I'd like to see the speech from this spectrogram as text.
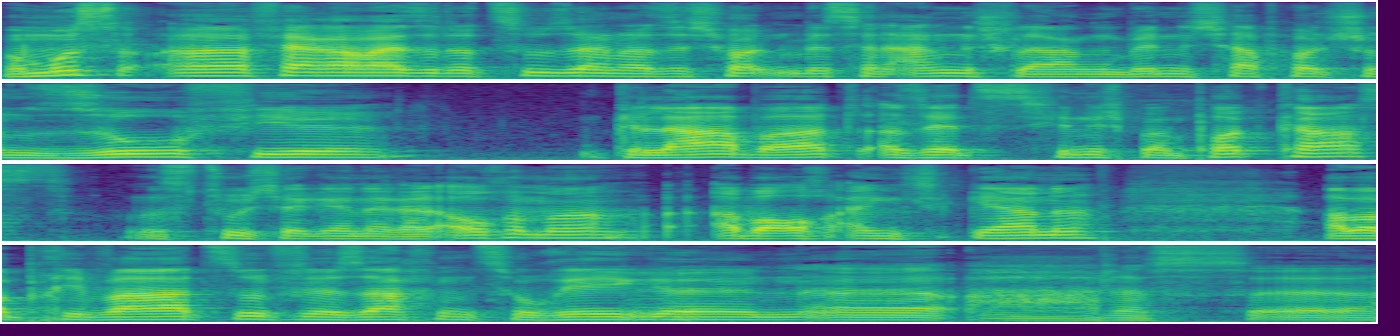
Man muss äh, fairerweise dazu sagen, dass ich heute ein bisschen angeschlagen bin. Ich habe heute schon so viel gelabert, also jetzt hier nicht beim Podcast, das tue ich ja generell auch immer, aber auch eigentlich gerne aber privat so viele Sachen zu regeln, mhm. äh, oh, das. Äh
